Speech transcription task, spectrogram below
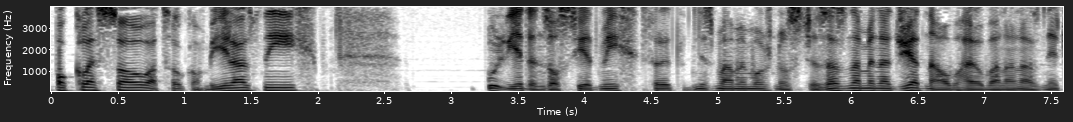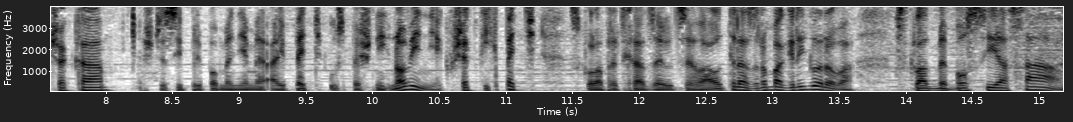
poklesov a celkom výrazných jeden zo siedmých, ktoré tu dnes máme možnosť zaznamenať. Žiadna obhajoba na nás nečaká. Ešte si pripomenieme aj 5 úspešných noviniek, všetkých 5 z kola predchádzajúceho. Ale teraz Roba Grigorova v skladbe Bossy a sám.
